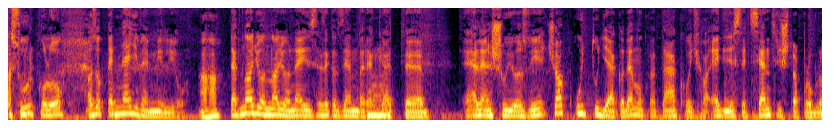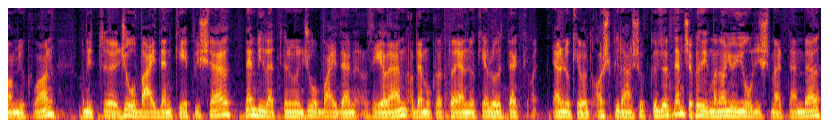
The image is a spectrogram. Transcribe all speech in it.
szurkolók, azok meg 40 millió. Aha. Tehát nagyon-nagyon nehéz ezek az embereket uh-huh ellensúlyozni, csak úgy tudják a demokraták, hogyha egyrészt egy centrista programjuk van, amit Joe Biden képvisel, nem véletlenül Joe Biden az élen, a demokrata elnök jelöltek, elnök jelölt aspiránsok között, nem csak azért, mert nagyon jól ismert ember,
